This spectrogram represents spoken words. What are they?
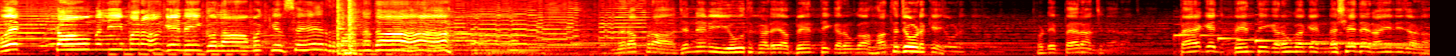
ਓਏ ਕੌਮ ਲਈ ਮਰਾਂਗੇ ਨਹੀਂ ਗੁਲਾਮ, ਕਿਸੇ ਰਨ ਦਾ ਮੇਰਾ ਭਰਾ, ਜਿੰਨੇ ਵੀ ਯੂਥ ਖੜੇ ਆ, ਬੇਨਤੀ ਕਰੂੰਗਾ ਹੱਥ ਜੋੜ ਕੇ, ਤੁਹਾਡੇ ਪੈਰਾਂ 'ਚ ਪੈ ਕੇ ਬੇਨਤੀ ਕਰੂੰਗਾ ਕਿ ਨਸ਼ੇ ਦੇ ਰਾਹੀਂ ਨਹੀਂ ਜਾਣਾ।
